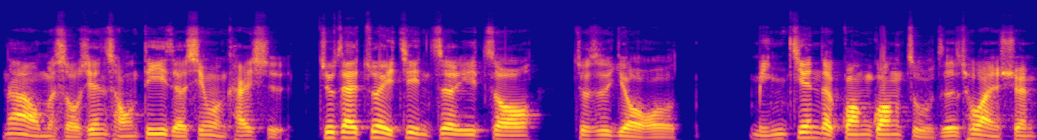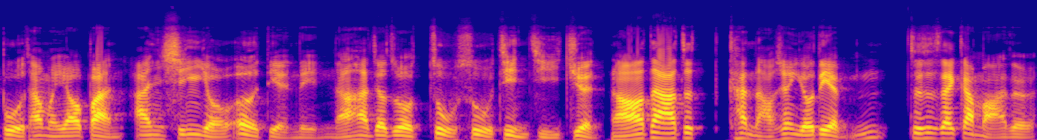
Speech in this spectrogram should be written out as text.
那我们首先从第一则新闻开始，就在最近这一周，就是有民间的观光组织突然宣布，他们要办安心游二点零，然后它叫做住宿晋级券，然后大家就看的好像有点，嗯，这是在干嘛的？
